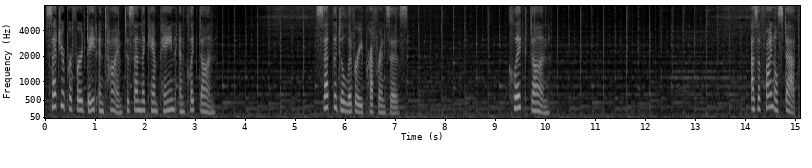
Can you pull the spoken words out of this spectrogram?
Set your preferred date and time to send the campaign and click Done. Set the delivery preferences. Click Done. As a final step,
